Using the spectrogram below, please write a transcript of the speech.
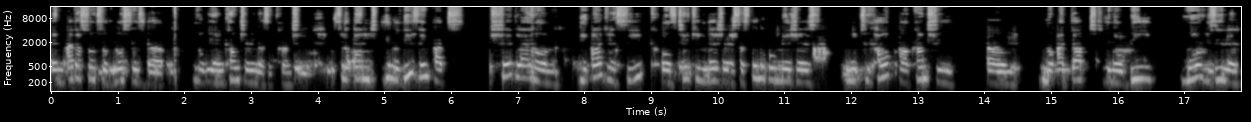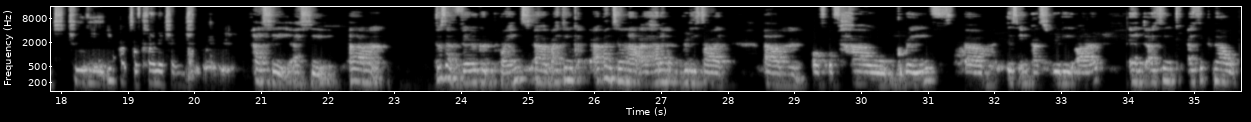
and other sorts of losses that, you know, we are encountering as a country. So, and, you know, these impacts shed light on the urgency of taking measures, sustainable measures, you know, to help our country, um, you know, adapt, you know, be more resilient to the impacts of climate change. I see, I see. Um, those are very good points. Um, I think up until now, I hadn't really thought um, of, of how grave um, these impacts really are. And I think, I think now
